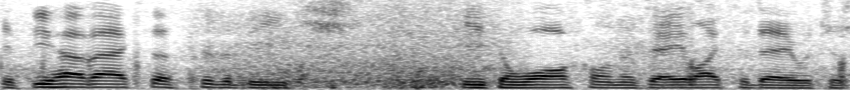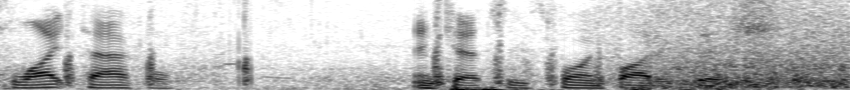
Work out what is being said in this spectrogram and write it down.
If you have access to the beach, you can walk on a day like today with just light tackle and catch these fun fighting fish.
